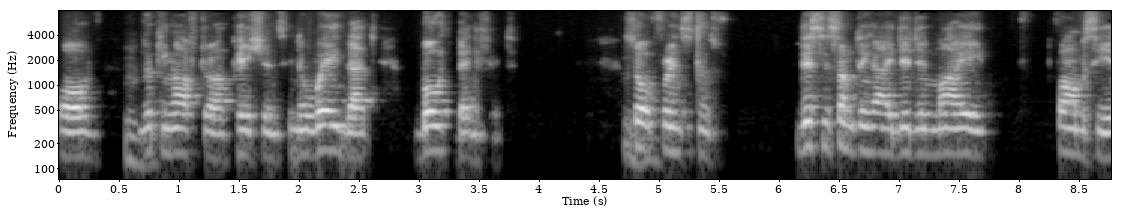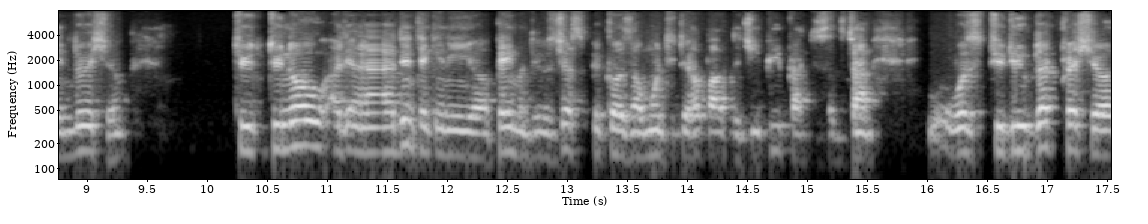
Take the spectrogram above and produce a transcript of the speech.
of mm-hmm. looking after our patients in a way that both benefit. Mm-hmm. So, for instance, this is something I did in my pharmacy in Lewisham. To, to know, I didn't, I didn't take any uh, payment. It was just because I wanted to help out the GP practice at the time. Was to do blood pressure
